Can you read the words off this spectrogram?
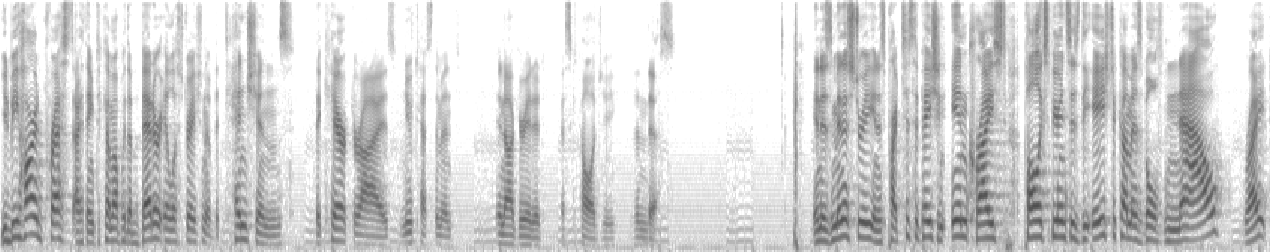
You'd be hard pressed, I think, to come up with a better illustration of the tensions that characterize New Testament inaugurated eschatology than this. In his ministry, in his participation in Christ, Paul experiences the age to come as both now, right?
